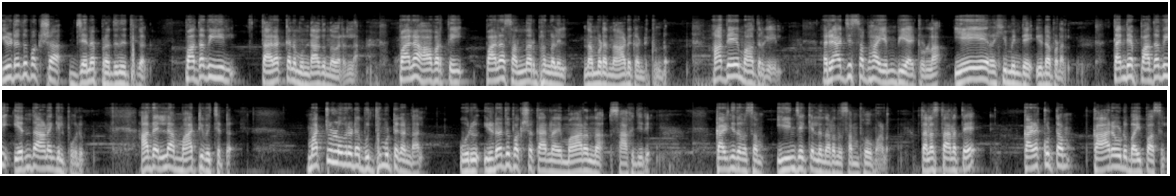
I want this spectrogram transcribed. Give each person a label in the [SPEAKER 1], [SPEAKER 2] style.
[SPEAKER 1] ഇടതുപക്ഷ ജനപ്രതിനിധികൾ പദവിയിൽ തലക്കനമുണ്ടാകുന്നവരല്ല. പല ആവർത്തി പല സന്ദർഭങ്ങളിൽ നമ്മുടെ നാട് കണ്ടിട്ടുണ്ട്. അതേ മാതൃകയിൽ രാജ്യസഭ എം പി ആയിട്ടുള്ള എ എ റഹീമിന്റെ ഇടപെടൽ തന്റെ പദവി എന്താണെങ്കിൽ പോലും അതെല്ലാം മാറ്റിവെച്ചിട്ട് മറ്റുള്ളവരുടെ ബുദ്ധിമുട്ട് കണ്ടാൽ ഒരു ഇടതുപക്ഷക്കാരനായി മാറുന്ന സാഹചര്യം. കഴിഞ്ഞ ദിവസം ഈഞ്ചയ്ക്കലിൽ നടന്ന സംഭവമാണ്. തലസ്ഥാനത്തെ കഴക്കുട്ടം കാരോട് ബൈപ്പാസിൽ.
